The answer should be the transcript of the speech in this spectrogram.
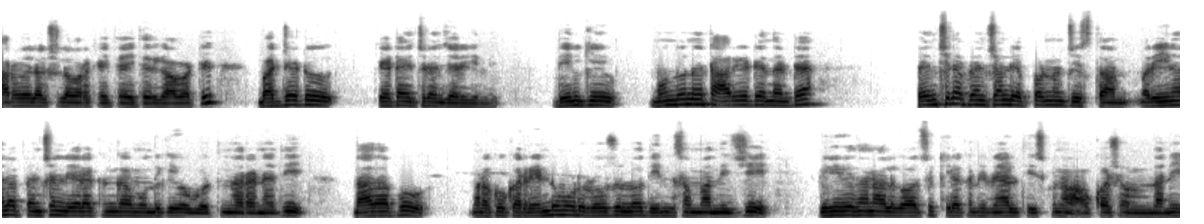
అరవై లక్షల వరకు అయితే అవుతుంది కాబట్టి బడ్జెట్ కేటాయించడం జరిగింది. దీనికి ముందున్న టార్గెట్ ఏంటంటే పెంచిన పెన్షన్లు ఎప్పటి నుంచి ఇస్తాం? మరి ఈ నెల పెన్షన్లు ఏ రకంగా ముందుకు ఇవ్వబోతున్నారు అనేది దాదాపు మనకు ఒక రెండు మూడు రోజుల్లో దీనికి సంబంధించి విధి విధానాలు కావచ్చు కీలక నిర్ణయాలు తీసుకునే అవకాశం ఉందని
